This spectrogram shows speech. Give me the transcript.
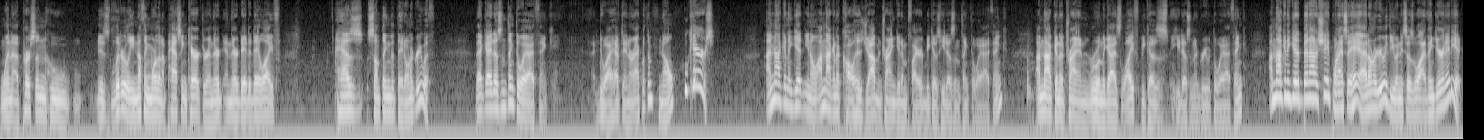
when a person who is literally nothing more than a passing character in their in their day-to-day life has something that they don't agree with. That guy doesn't think the way I think. Do I have to interact with him? No. Who cares? I'm not going to get, you know, I'm not going to call his job and try and get him fired because he doesn't think the way I think. I'm not going to try and ruin the guy's life because he doesn't agree with the way I think. I'm not going to get bent out of shape when I say, hey, I don't agree with you. And he says, well, I think you're an idiot.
